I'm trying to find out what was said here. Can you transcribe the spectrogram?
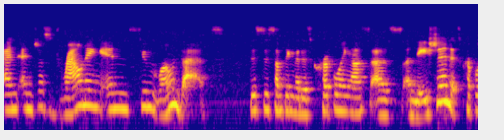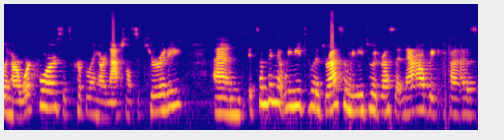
and and just drowning in student loan debt. This is something that is crippling us as a nation. It's crippling our workforce. It's crippling our national security, and it's something that we need to address, and we need to address it now because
